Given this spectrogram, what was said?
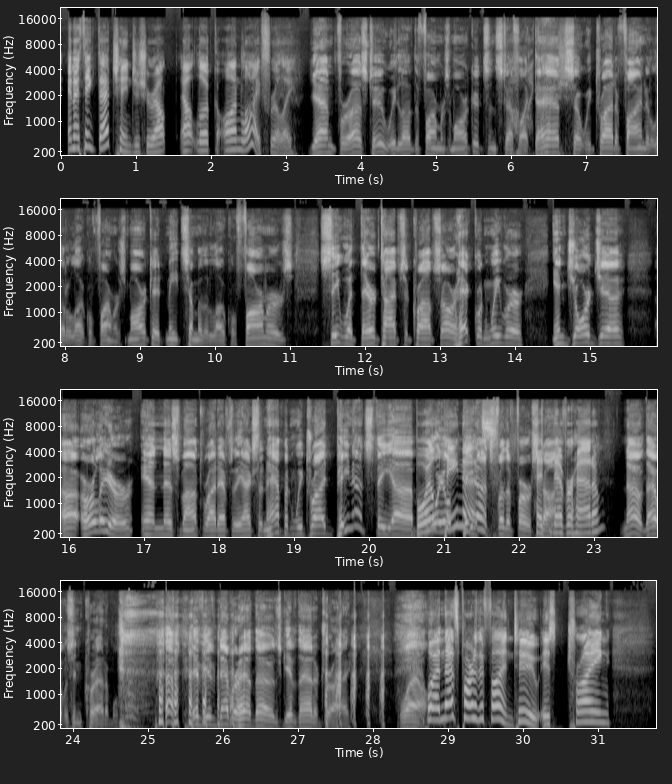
And I think that changes your out, outlook on life, really. Yeah, and for us too, we love the farmers markets and stuff Oh like that. gosh. So we try to find a little local farmers market, meet some of the local farmers, see what their types of crops are. Heck, when we were in Georgia uh, earlier in this month, right after the accident happened, we tried peanuts, the uh, Boiled peanuts. for the first Had time. never had them. No, that was incredible. if you've never had those, give that a try. Wow. Well, and that's part of the fun too, is trying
